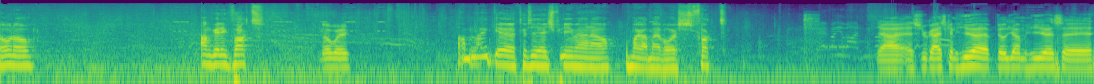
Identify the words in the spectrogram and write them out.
Oh no. I'm getting fucked. No way. I'm like uh, 50 HP man now. Oh my god, my voice is fucked. Yeah, as you guys can hear, William, he is, uh,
